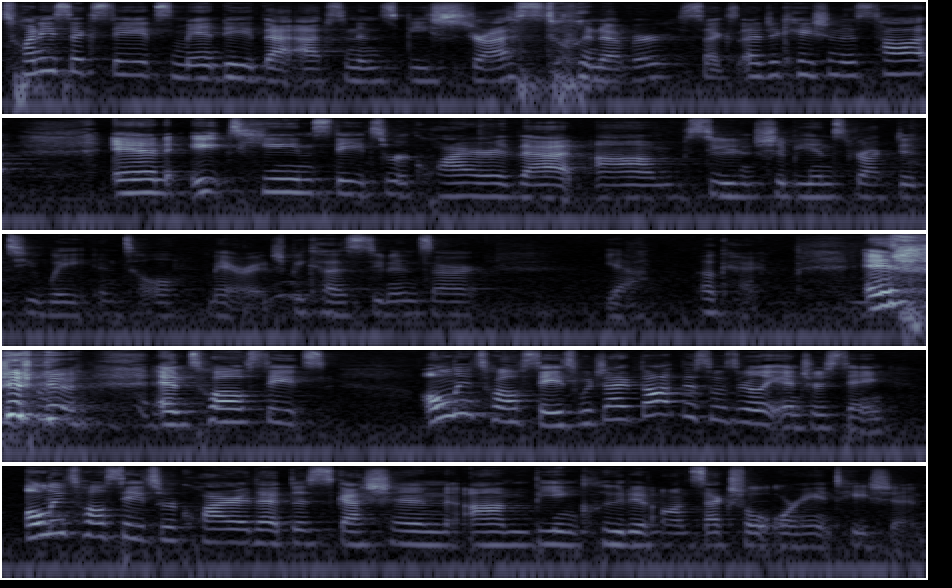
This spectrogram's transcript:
26 states mandate that abstinence be stressed whenever sex education is taught, and 18 states require that um, students should be instructed to wait until marriage because students are, yeah, okay. And, and 12 states, only 12 states, which I thought this was really interesting, only 12 states require that discussion um, be included on sexual orientation.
